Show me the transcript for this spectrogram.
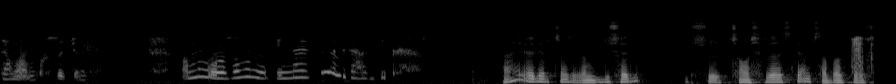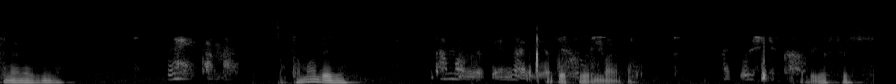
Tamam kuzucuğum. Ama o zaman dinlersene birazcık. Ha öyle yapacağım zaten. Bir düşelim. Şu çamaşırları çıkarım sabah konuşsun en azından. Ay, tamam. Tamam bebeğim. Tamam bebeğim hadi Hadi yatalım. öpüyorum bay bay. Hadi hoşçakal. Hadi görüşürüz.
